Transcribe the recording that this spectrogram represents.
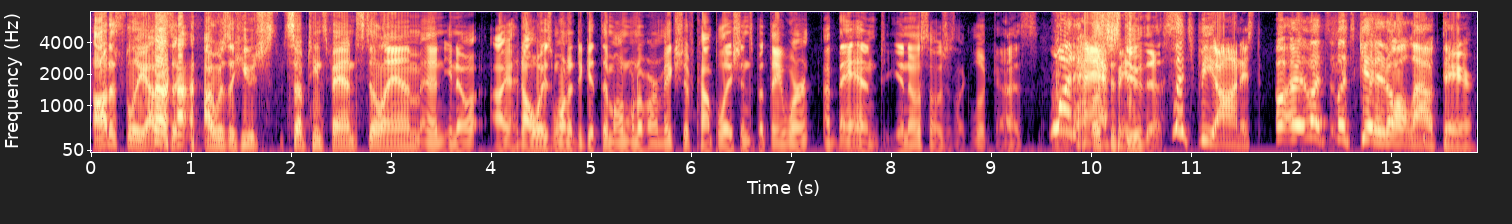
honestly, I was a, I was a huge Subteens fan, still am, and you know, I had always wanted to get them on one of our makeshift compilations, but they weren't a band, you know. So I was just like, look, guys, What happened? let's just do this. Let's be honest. Uh, let's let's get it all out there.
